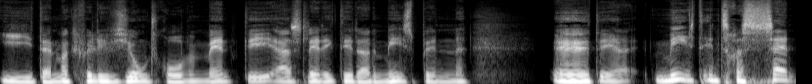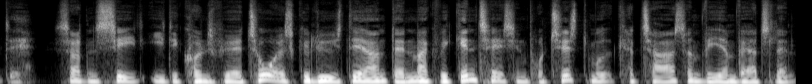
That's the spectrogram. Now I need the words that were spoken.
i Danmarks kvalifikationsgruppe, men det er slet ikke det, der er det mest spændende. Øh, det er mest interessante, sådan set i det konspiratoriske lys, det er, om Danmark vil gentage sin protest mod Katar som VM-værtsland.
